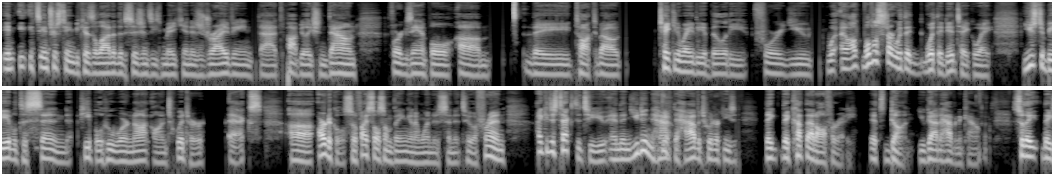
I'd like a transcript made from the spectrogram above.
it- it's interesting because a lot of the decisions he's making is driving that population down. For example, um, they talked about taking away the ability for you. Well, well, let's start with it, what they did take away. You used to be able to send people who were not on Twitter X uh, articles. So if I saw something and I wanted to send it to a friend, I could just text it to you, and then you didn't have Yeah. to have a Twitter. They they cut that off already. It's done. You got to have an account. So they they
